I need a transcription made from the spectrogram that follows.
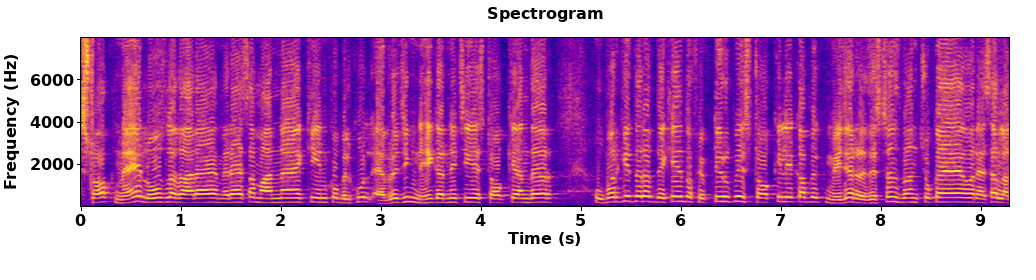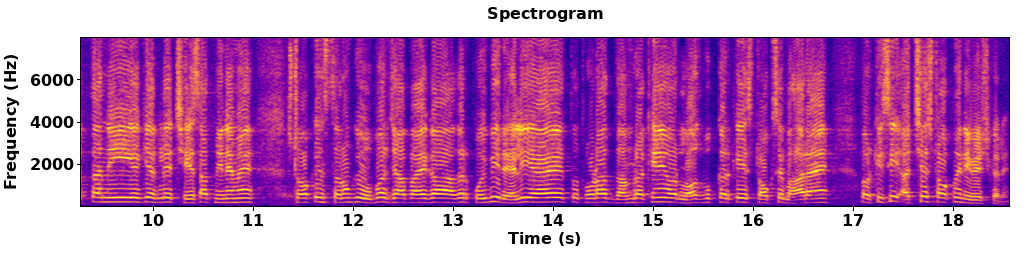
स्टॉक नए लोज लगा रहा है। मेरा ऐसा मानना है कि इनको बिल्कुल एवरेजिंग नहीं करनी चाहिए स्टॉक के अंदर। ऊपर की तरफ़ देखें तो फिफ्टी रुपीज़ स्टॉक के लिए कब एक मेजर रेजिस्टेंस बन चुका है। और ऐसा लगता नहीं है कि अगले छह सात महीने में स्टॉक इन स्तरों के ऊपर जा पाएगा। अगर कोई भी रैली आए तो थोड़ा दम रखें और लॉस बुक करके स्टॉक से बाहर आएँ और किसी अच्छे स्टॉक में निवेश करें।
